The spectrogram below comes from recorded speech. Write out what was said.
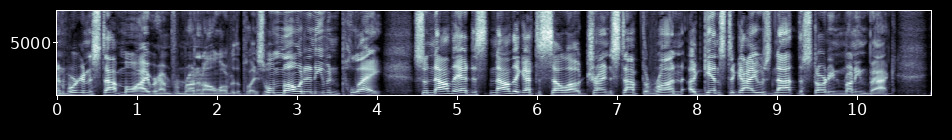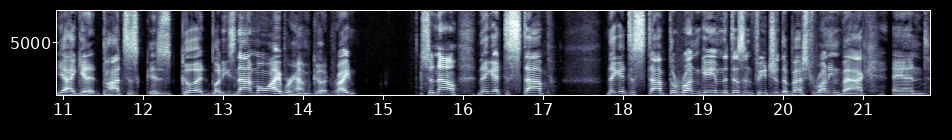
and we're going to stop Mo Ibrahim from running all over the place. Well, Mo didn't even play, so now they had to now they got to sell out trying to stop the run against a guy who's not the starting running back. Yeah, I get it. Potts is is good, but he's not Mo Ibrahim good, right? So now they get to stop they get to stop the run game that doesn't feature the best running back and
